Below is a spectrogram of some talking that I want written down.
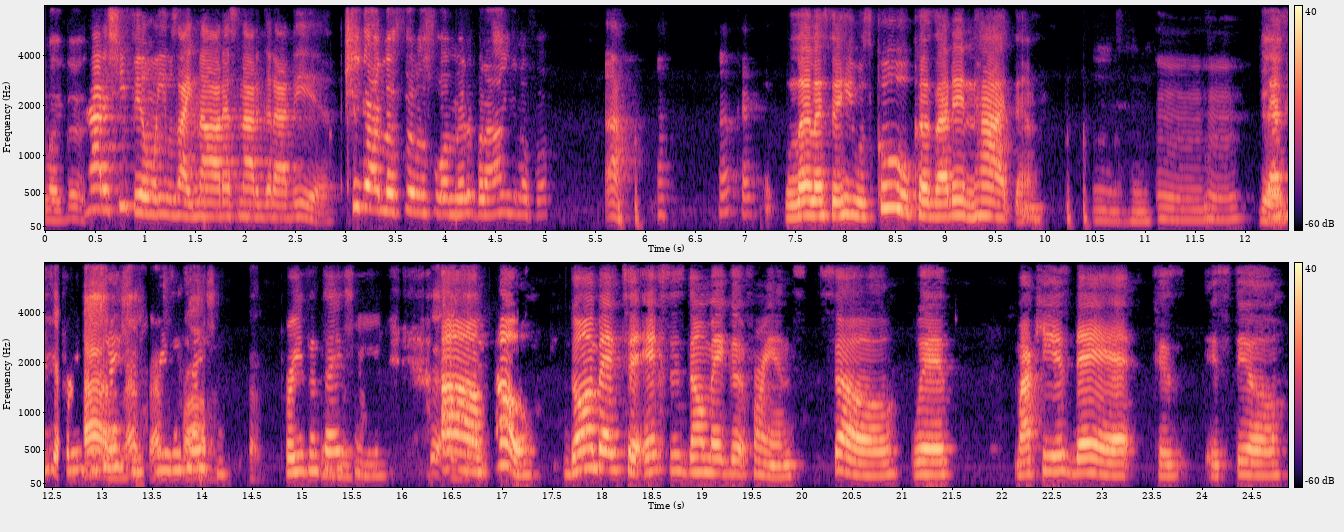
like that. How did she feel when he was like, "Nah, that's not a good idea"? She got enough feelings for a minute, but I ain't get no fuck. Ah, okay. Lele said he was cool because I didn't hide them. Mm-hmm. Mm-hmm. Yeah, That's you got to hide 'em. presentation. That's, that's the presentation. problem. Presentation. Yeah, Um. Oh, going back to exes don't make good friends. So with my kid's dad, because it's still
